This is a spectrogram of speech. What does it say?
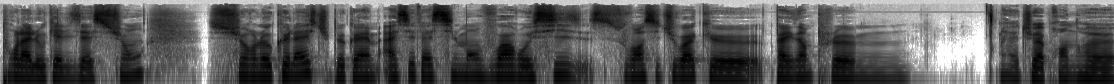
pour la localisation. Sur Localize, tu peux quand même assez facilement voir aussi, souvent si tu vois que, par exemple, euh, tu vas prendre euh,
